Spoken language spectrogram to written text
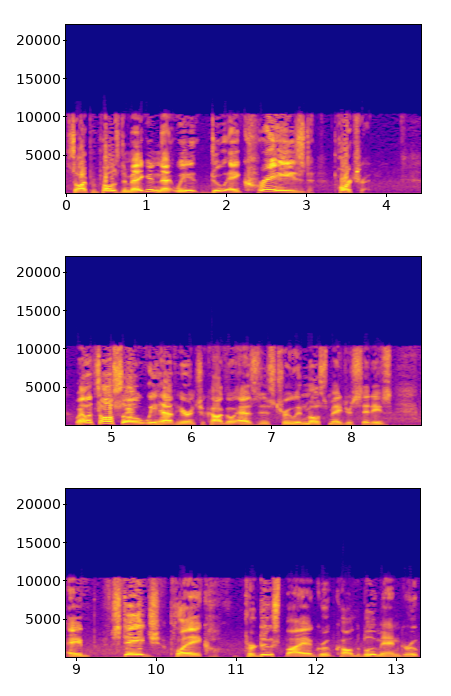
So I proposed to Megan that we do a crazed portrait. Well, it's also, we have here in Chicago, as is true in most major cities, a stage play produced by a group called the Blue Man Group.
